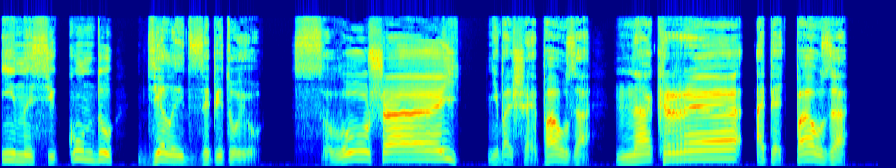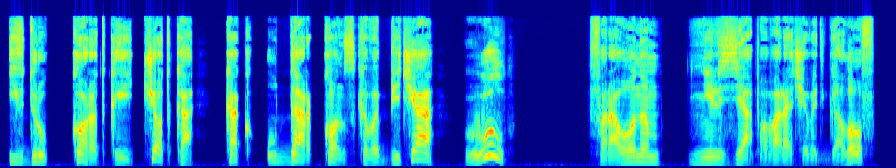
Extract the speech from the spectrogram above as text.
и на секунду делает запятую. «Слушай!» Небольшая пауза. «Накрэ!» Опять пауза. И вдруг коротко и четко, как удар конского бича, «Ул!» Фараонам нельзя поворачивать голов,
